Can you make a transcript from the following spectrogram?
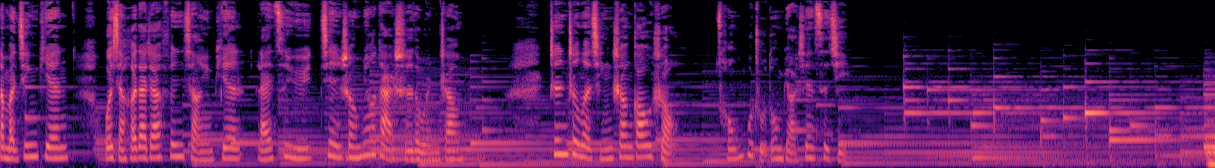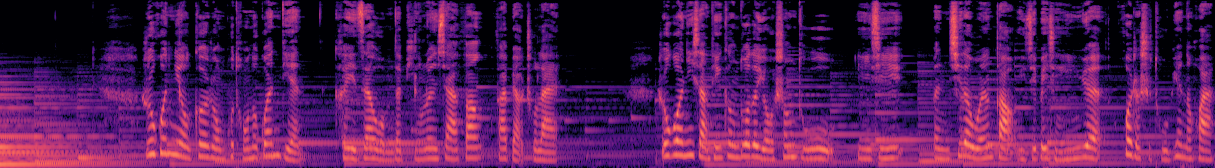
那么今天，我想和大家分享一篇来自于剑圣喵大师的文章：真正的情商高手。从不主动表现自己。有各种不同的观点，可以在我们的评论下方发表出来。如果你想听更多的有声读物，以及本期的文稿以及背景音乐，或者是图片的话，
